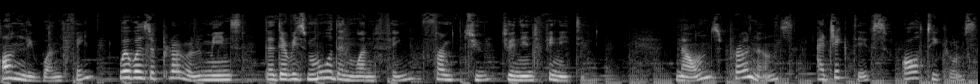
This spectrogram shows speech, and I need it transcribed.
only one thing, whereas the plural means that there is more than one thing from two to an infinity. Nouns, pronouns, adjectives, articles,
